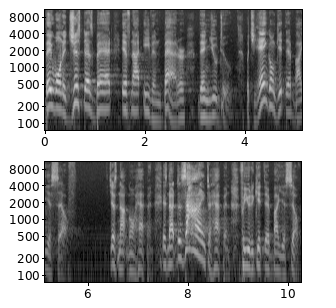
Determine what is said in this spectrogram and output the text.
They want it just as bad, if not even better, than you do. But you ain't gonna get there by yourself. just not gonna happen. It's not designed to happen for you to get there by yourself.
